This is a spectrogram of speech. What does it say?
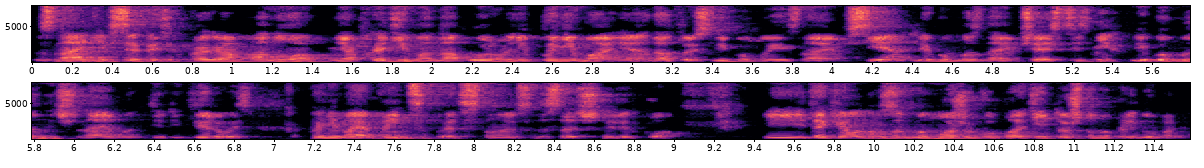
знание всех этих программ, оно необходимо на уровне понимания, да, то есть либо мы их знаем все, либо мы знаем часть из них, либо мы начинаем их делегировать, понимая принципы, это становится достаточно легко. И таким образом мы можем воплотить то, что мы придумали.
